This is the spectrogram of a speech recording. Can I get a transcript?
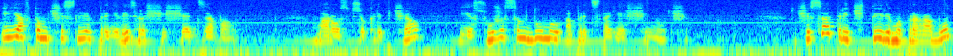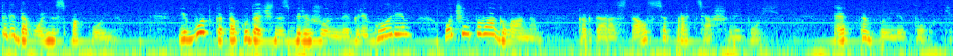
и я в том числе, принялись расчищать завал. Мороз все крепчал, и я с ужасом думал о предстоящей ночи. Часа три-четыре мы проработали довольно спокойно. И водка, так удачно сбереженная Григорием, очень помогла нам, когда раздался протяжный вой. Это были волки.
